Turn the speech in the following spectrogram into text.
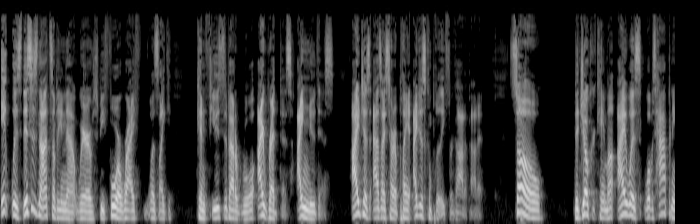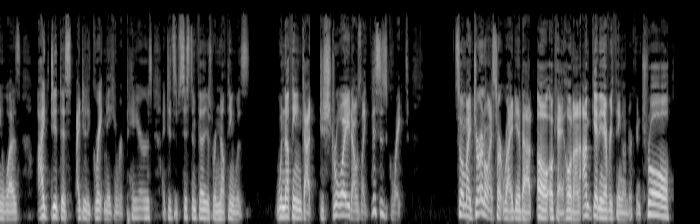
it was, this is not something that where it was before where I was like confused about a rule. I read this. I knew this. I just, as I started playing, I just completely forgot about it. So the Joker came up. I was, what was happening was I did this. I did a great making repairs. I did some system failures where nothing was, when nothing got destroyed. I was like, this is great. So in my journal, I start writing about, oh, okay, hold on. I'm getting everything under control.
